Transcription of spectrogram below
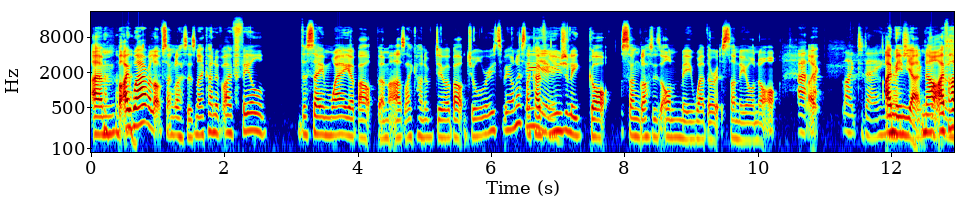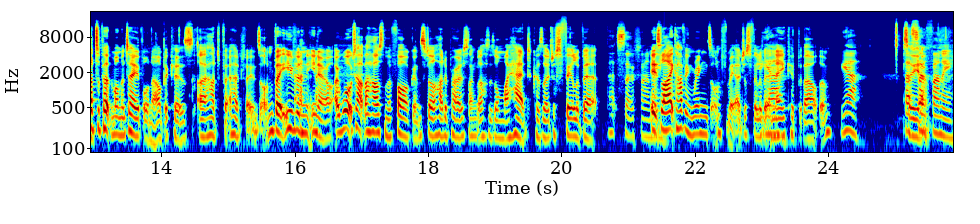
Um, but I wear a lot of sunglasses, and I kind of I feel the same way about them as I kind of do about jewelry. To be honest, Do like I've you? usually got sunglasses on me whether it's sunny or not. Uh, Like- like today. I mean, yeah. Now I've them. had to put them on the table now because I had to put headphones on. But even you know, I walked out the house in the fog and still had a pair of sunglasses on my head because I just feel a bit. That's so funny. It's like having rings on for me. I just feel a bit Yeah. naked without them. Yeah. So, That's so, yeah. funny.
